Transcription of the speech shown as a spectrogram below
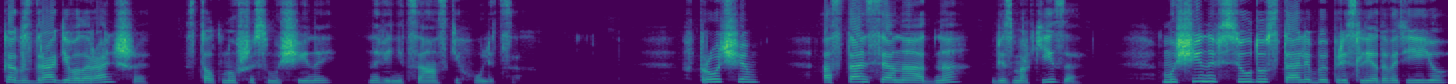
как вздрагивала раньше, столкнувшись с мужчиной на венецианских улицах. Впрочем, останься она одна, без маркиза, мужчины всюду стали бы преследовать ее,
